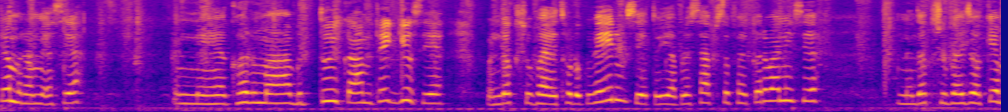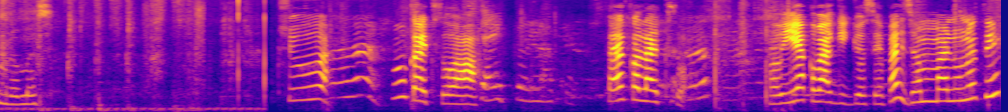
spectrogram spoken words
કેમ રમે છે? અને ઘરમાં બધુંય કામ થઈ ગયું છે. પણ દક્ષુભાઈ થોડુંક વેર્યું છે, તો એ આપણે સાફ સફાઈ કરવાની છે. અને દક્ષુભાઈ, જો કેમ રમે છે? શું કાંઈકશો આ સાયકલ લાગશો હવે એક વાગી ગયો છે ભાઈ જમવાનું નથી?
